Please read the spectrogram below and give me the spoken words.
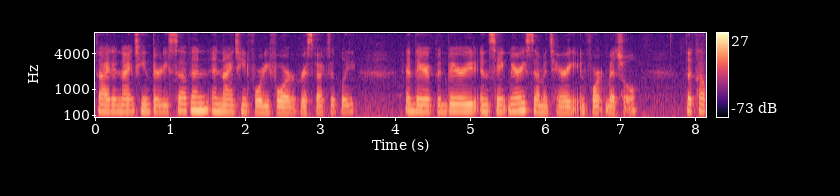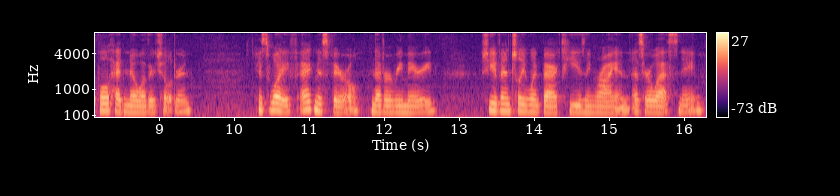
died in 1937 and 1944, respectively, and they have been buried in St. Mary Cemetery in Fort Mitchell. The couple had no other children. His wife, Agnes Farrell, never remarried. She eventually went back to using Ryan as her last name.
